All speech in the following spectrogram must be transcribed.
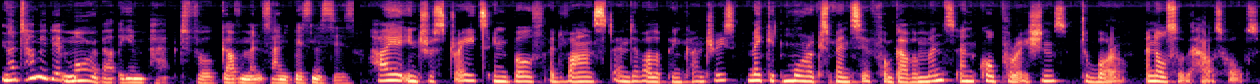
Now, tell me a bit more about the impact for governments and businesses. Higher interest rates in both advanced and developing countries make it more expensive for governments and corporations to borrow, and also the households.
